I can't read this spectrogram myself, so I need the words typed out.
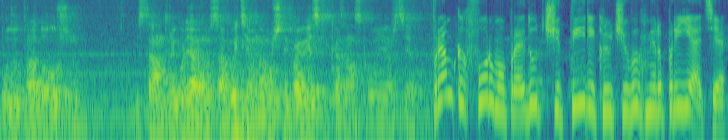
будут продолжены и станут регулярным событием научной повестки Казанского университета. В рамках форума пройдут четыре ключевых мероприятия.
